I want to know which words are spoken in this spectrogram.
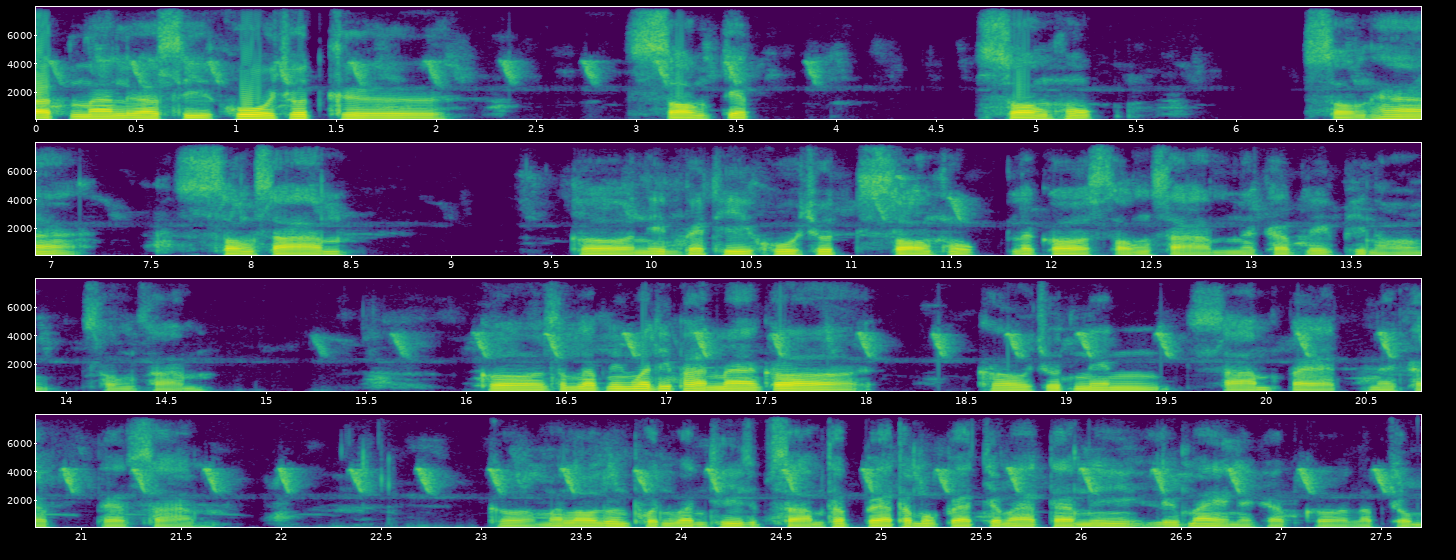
ตัดมาเหลือสี่คู่ชุดคือสองเจ็ดสองห ก็เน้นไปที่คู่ชุดสองหกแล้วก็สองสามนะครับ เลขพี่น้องสองสามก็สำหรับในงวดที่ผ่านมาก็เข้าชุดเน้นสามแปดนะครับแปดสามก็มารอลุ้นผลวันที่สิบสามทับแปดทับหกแปดจะมาตามนี้หรือไม่นะครับ ก็รับชม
